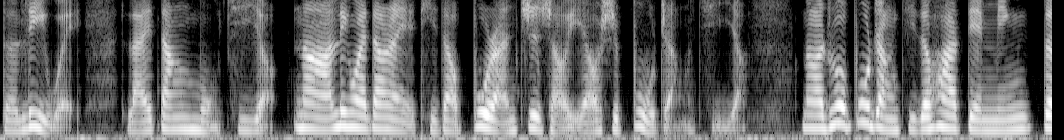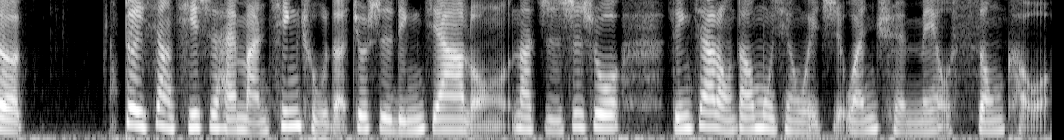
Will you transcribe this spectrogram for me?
的立委来当母鸡哦。那另外当然也提到，不然至少也要是部长级啊。那如果部长级的话，点名的。对象其实还蛮清楚的，就是林佳龙。那只是说林佳龙到目前为止完全没有松口哦。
